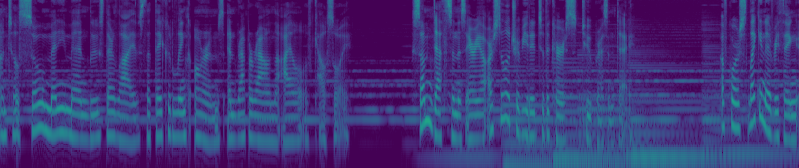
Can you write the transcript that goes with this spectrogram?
until so many men lose their lives that they could link arms and wrap around the Isle of Kalsoy. Some deaths in this area are still attributed to the curse to present day. Of course, like in everything,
